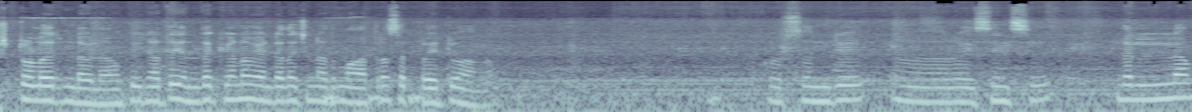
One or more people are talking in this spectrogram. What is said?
ഇഷ്ടമുള്ളവരുണ്ടാവില്ല. നമുക്ക് ഇതിനകത്ത് എന്തൊക്കെയാണോ വേണ്ടതെന്ന് വെച്ചിട്ടുണ്ടെങ്കിൽ അത് മാത്രം സെപ്പറേറ്റ് വാങ്ങാം. ക്രൊസന്റ് റൈസിൻസ് ഇതെല്ലാം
